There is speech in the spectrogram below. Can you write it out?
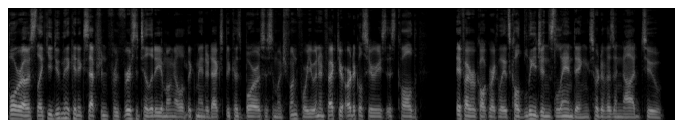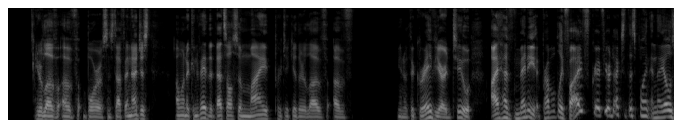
Boros. Like you do make an exception for versatility among all of the commander decks because Boros is so much fun for you. And in fact, your article series is called, if I recall correctly, it's called Legion's Landing, sort of as a nod to your love of Boros and stuff. And I just I want to convey that that's also my particular love of you know the graveyard too. I have many, probably five graveyard decks at this point, and they all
